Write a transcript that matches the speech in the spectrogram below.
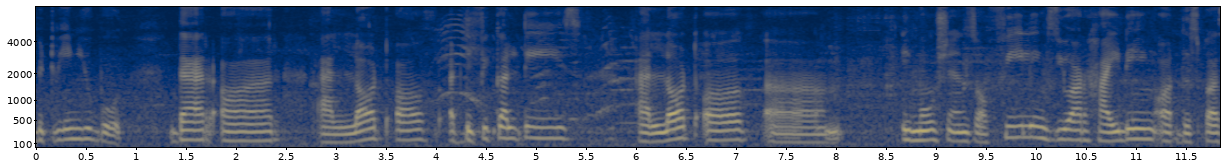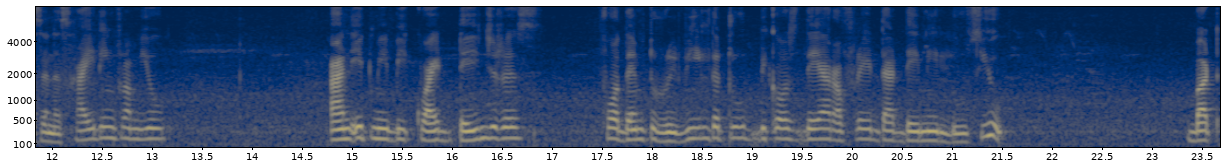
between you both. There are a lot of difficulties, a lot of um, emotions or feelings you are hiding, or this person is hiding from you. And it may be quite dangerous for them to reveal the truth because they are afraid that they may lose you. But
